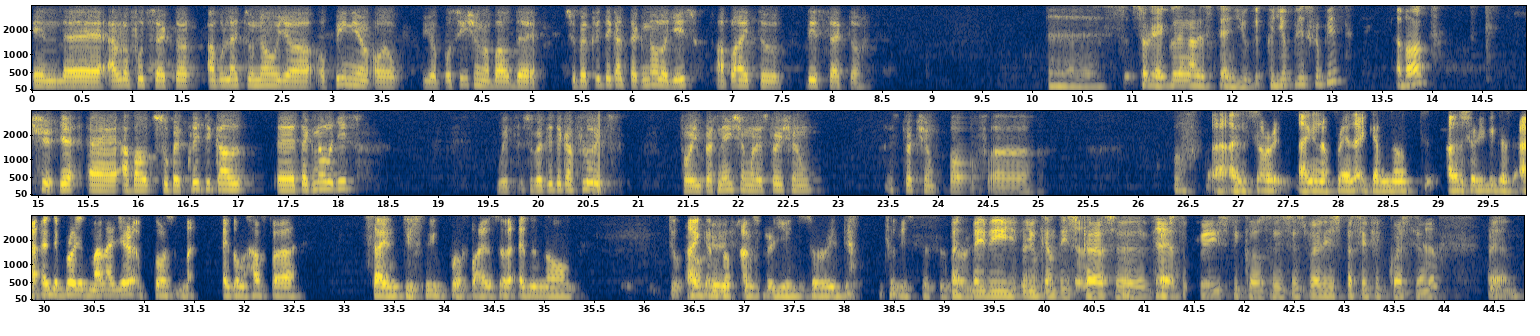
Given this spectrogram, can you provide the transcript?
in the agro-food sector, I would like to know your opinion or your position about the supercritical technologies applied to this sector. Uh, s- sorry, I couldn't understand you. Could you please repeat about? Sure, yeah, uh, about supercritical uh, technologies with supercritical fluids for impregnation or extraction, extraction of, uh, Oof, I- I'm sorry, I'm afraid I cannot answer you because I- I'm the project manager. Of course, I don't have a scientific profile, so I don't know. To, I Okay, cannot so- answer you. Sorry to, to this question. Ma- Maybe you can discuss uh, Yeah. face to face because this is very specific question. Yeah. Um,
